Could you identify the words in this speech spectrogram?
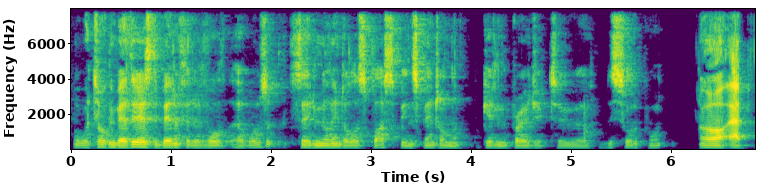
what we're talking about there is the benefit of all, uh, what was it, thirty million dollars plus being spent on the, getting the project to uh, this sort of point. Oh, ab-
